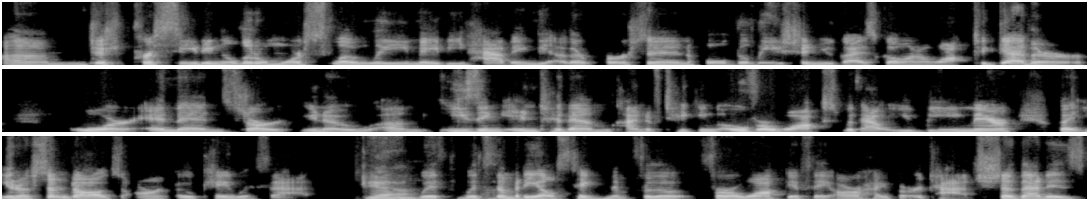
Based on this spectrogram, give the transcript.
um, just proceeding a little more slowly, maybe having the other person hold the leash and you guys go on a walk together or and then start you know um, easing into them kind of taking over walks without you being there but you know some dogs aren't okay with that yeah. with with somebody else taking them for the for a walk if they are hyper attached so that is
